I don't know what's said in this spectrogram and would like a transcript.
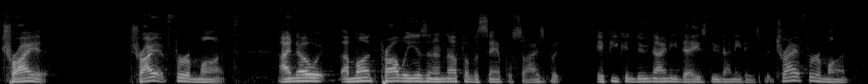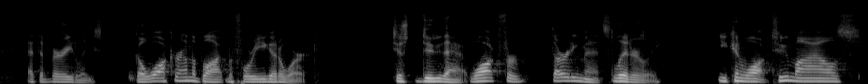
try it. Try it for a month. I know a month probably isn't enough of a sample size, but if you can do 90 days, do 90 days. But try it for a month at the very least. Go walk around the block before you go to work. Just do that. Walk for 30 minutes, literally. You can walk two miles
